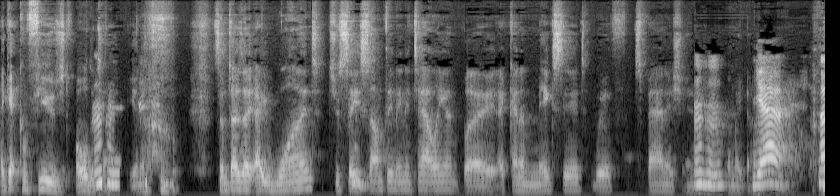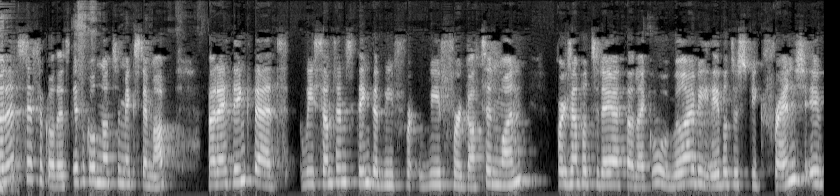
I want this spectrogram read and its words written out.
I get confused all the time, mm-hmm. you know. Sometimes I, I, want to say mm-hmm. something in Italian, but I kind of mix it with Spanish and mm-hmm. oh my god. Yeah. No, that's difficult. It's difficult not to mix them up. But I think that we sometimes think that we've we've forgotten one. For example, today I thought like, oh, will I be able to speak French if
